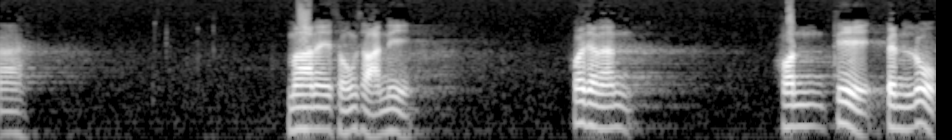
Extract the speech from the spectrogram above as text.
นา มาในสงสารนี่ เพราะฉะนั้น คนที่เป็นลูก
